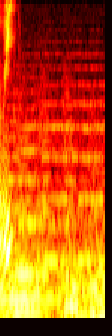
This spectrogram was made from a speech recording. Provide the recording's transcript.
ん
